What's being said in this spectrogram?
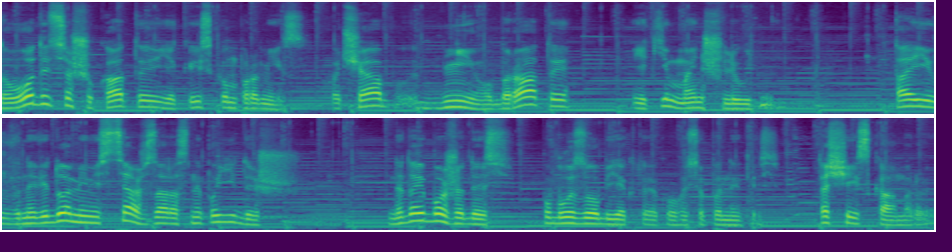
Доводиться шукати якийсь компроміс, хоча б дні обирати, які менш людні. Та й в невідомі місця ж зараз не поїдеш. Не дай Боже десь поблизу об'єкту якогось опинитись, та ще й з камерою.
